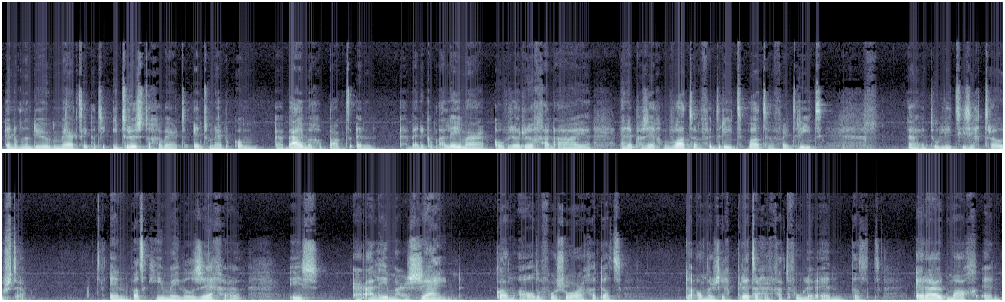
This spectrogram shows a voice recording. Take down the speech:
En op een duur merkte ik dat hij iets rustiger werd. En toen heb ik hem uh, bij me gepakt. En ben ik hem alleen maar over zijn rug gaan aaien. En heb gezegd: Wat een verdriet, wat een verdriet. Nou, en toen liet hij zich troosten. En wat ik hiermee wil zeggen, is er alleen maar zijn kan al ervoor zorgen dat de ander zich prettiger gaat voelen en dat het eruit mag en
